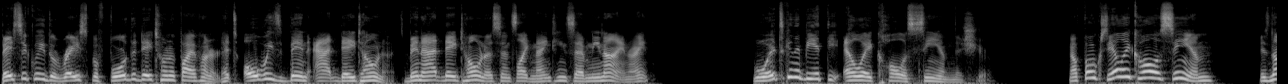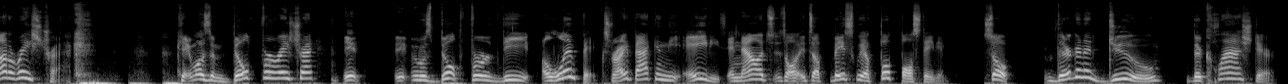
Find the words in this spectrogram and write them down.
Basically, the race before the Daytona 500. It's always been at Daytona. It's been at Daytona since like 1979, right? Well, it's going to be at the LA Coliseum this year. Now, folks, the LA Coliseum is not a racetrack. okay, it wasn't built for a racetrack. It it was built for the Olympics, right? Back in the 80s. And now it's it's, all, it's a, basically a football stadium. So, they're going to do the clash there.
